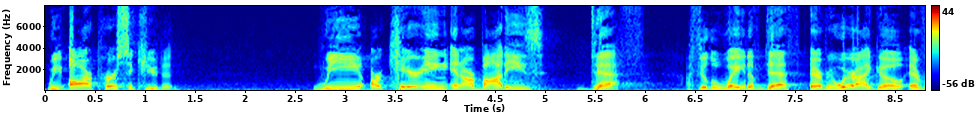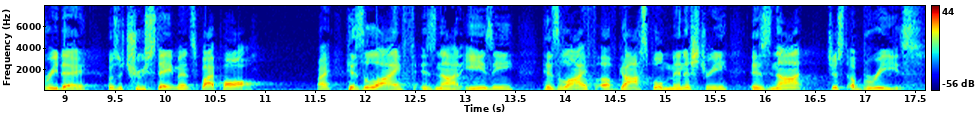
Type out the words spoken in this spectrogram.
We are persecuted we are carrying in our bodies death. I feel the weight of death everywhere I go every day. Those are true statements by Paul. Right? His life is not easy. His life of gospel ministry is not just a breeze.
